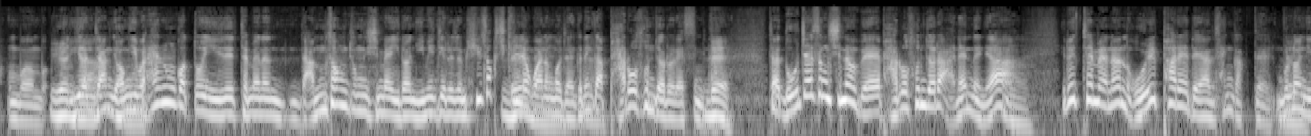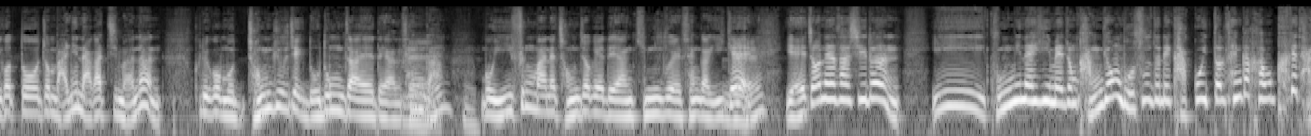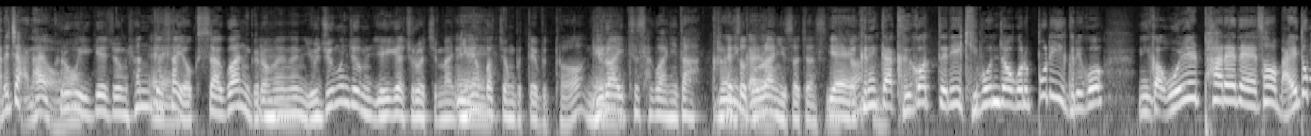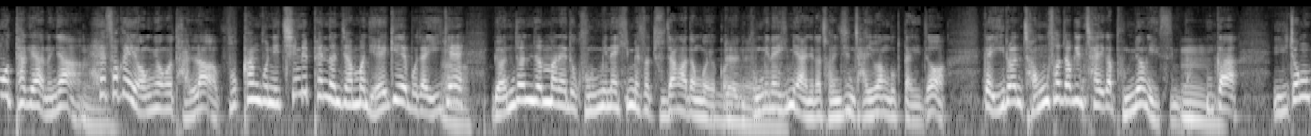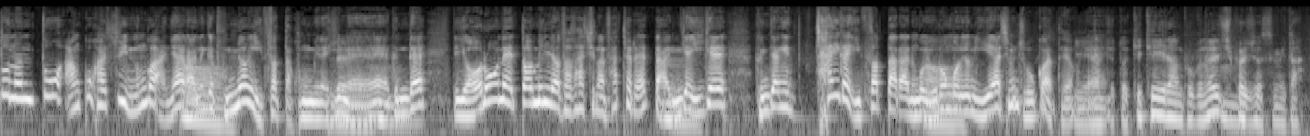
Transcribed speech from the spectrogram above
뭐, 뭐 위원장. 위원장 영입을 음. 하는 것도 이를테면은 남성 중심의 이런 이미지를 좀 희석시키려고 네네. 하는 거잖아요. 그러니까 네. 바로 손절을 했습니다. 네. 자 노재승 씨는 왜 바로 손절을 안 했느냐? 어. 이를테면은 5.18에 대한 생각들 물론 네. 이것도 좀 많이 나갔지만은 그리고 뭐 정규직 노동자에 대한 생각 네. 뭐 이승만의 정적에 대한 김구의 생각 이게 네. 예전에 사실은 이 국민의힘의 좀 강경 보수들이 갖고 있던 생각하고 크게 다르지 않아요. 그리고 이게 좀 현대사 네. 역사관 그러면은 음. 요즘은 좀 얘기가 줄었지만 네. 이명박 정부 때부터 네. 뉴라이트 사관이다. 그래서 논란이 있었지 않습니까? 예, 그러니까 음. 그것들이 기본적으로 뿌리 그리고 그러니까 5.18에 대해서 말도 못하게 하느냐 음. 해석 해석의 영역을 달라 북한군이 침입했는지 한번 얘기해 보자. 이게 어. 몇년 전만 해도 국민의힘에서 주장하던 거였거든요. 네네. 국민의힘이 아니라 전신 자유한국당이죠. 그러니까 이런 정서적인 차이가 분명히 있습니다. 음. 그러니까 이 정도는 또 안고 갈 수 있는 거 아니야라는 어. 게 분명히 있었다 국민의힘에. 네. 근데 여론에 떠밀려서 사실은 사퇴를 했다. 음. 이게 이게 굉장히 차이가 있었다라는 거 이런 어. 걸좀 이해하시면 좋을 것 같아요. 예, 아주 또 디테일한 부분을 짚어주셨습니다.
